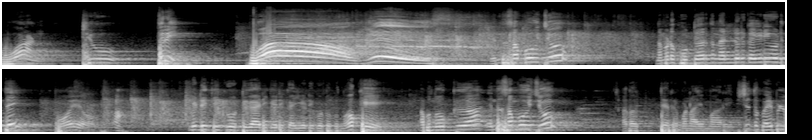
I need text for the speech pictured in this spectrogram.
one two three yes എന്ത് സംഭവിച്ചു? നമ്മുടെ കൂട്ടുകാർക്ക് നല്ലൊരു കൈയടി കൊടുത്തേ. പോയോ? ആ മിടുക്കി കൂട്ടുകാരിക്ക് ഒരു കൈയടി കൊടുക്കുന്നു. ഓക്കെ അപ്പോൾ നോക്കുക എന്ത് സംഭവിച്ചു? അതൊറ്റ രമണായി മാറി. വിശുദ്ധ ബൈബിൾ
